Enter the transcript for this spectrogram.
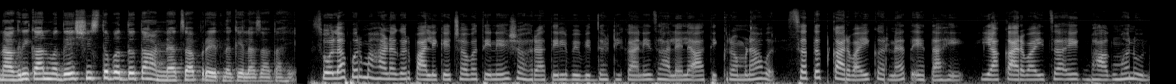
नागरिकांमध्ये शिस्तबद्धता आणण्याचा प्रयत्न केला जात आहे. सोलापूर महानगरपालिकेच्या वतीने शहरातील विविध ठिकाणी झालेल्या अतिक्रमणावर सतत कारवाई करण्यात येत आहे. या कारवाईचा एक भाग म्हणून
